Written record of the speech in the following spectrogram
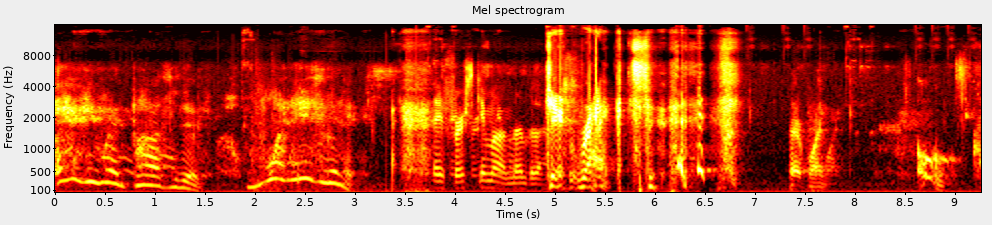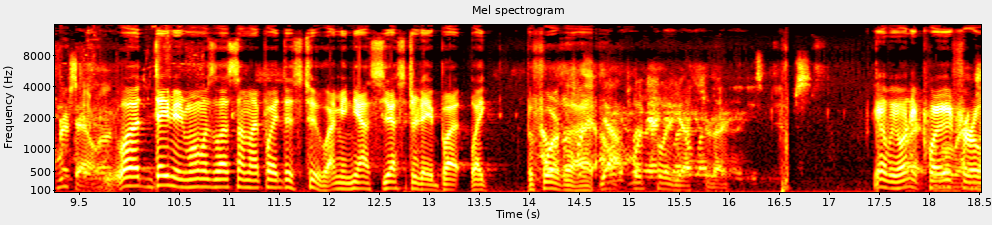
And he went positive. What is this? Hey, first game on, remember that. Get wrecked. Fair point. Oh, cool down. on. well, Damien, when was the last time I played this too? I mean, yes, yesterday, but like before that. play- Yeah, literally Rainbow. I don't like yesterday. any of these maps. Yeah, we only Right, played for random.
